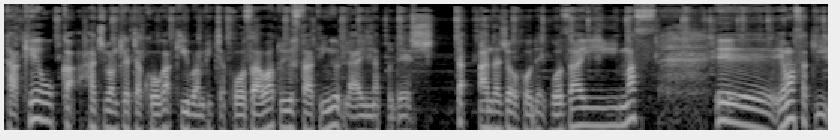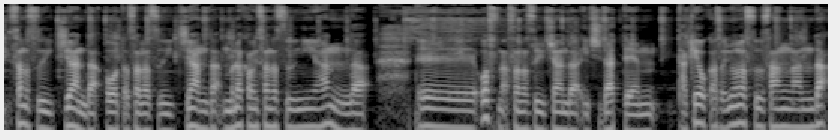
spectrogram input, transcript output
竹岡、8番キャッチャー、コーガ、9番ピッチャー、コーザーはというスターティングラインナップでした。安打情報でございます。えー、山崎3打数1安打、太田3打数1安打、村上3打数2安打、えー、オスナ3打数1安打、1打点、竹岡4打数3安打、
